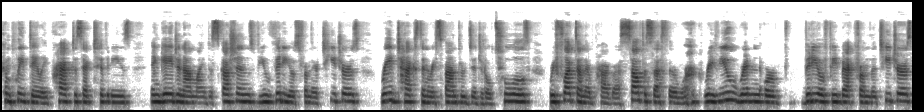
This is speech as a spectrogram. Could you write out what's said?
complete daily practice activities, engage in online discussions, view videos from their teachers, read text and respond through digital tools, reflect on their progress, self assess their work, review written or video feedback from the teachers.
